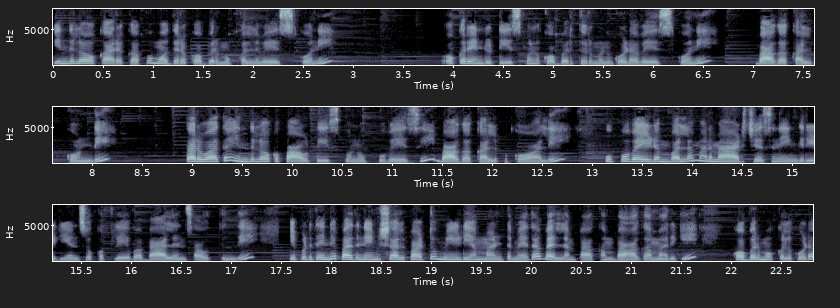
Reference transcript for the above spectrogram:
ఇందులో ఒక అరకప్పు ముద్ర కొబ్బరి ముక్కలను వేసుకొని ఒక రెండు టీ స్పూన్ల కొబ్బరి తురుమును కూడా వేసుకొని బాగా కలుపుకోండి. తర్వాత ఇందులో ఒక పావు టీ స్పూన్ ఉప్పు వేసి బాగా కలుపుకోవాలి. ఉప్పు వేయడం వల్ల మనం యాడ్ చేసిన ఇంగ్రీడియంట్స్ ఒక ఫ్లేవర్ బ్యాలెన్స్ అవుతుంది. ఇప్పుడు దీన్ని పది నిమిషాల పాటు మీడియం మంట మీద బెల్లం పాకం బాగా మరిగి కొబ్బరి ముక్కలు కూడా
